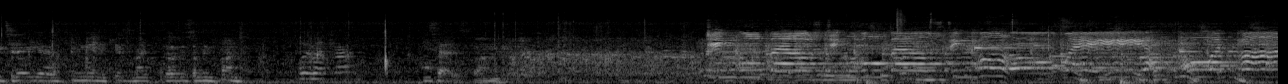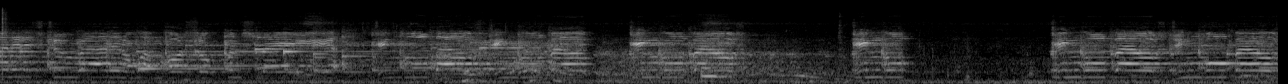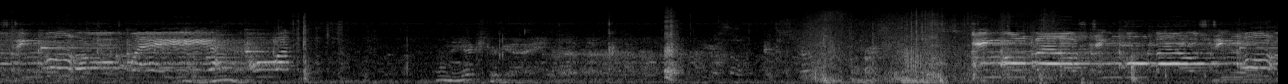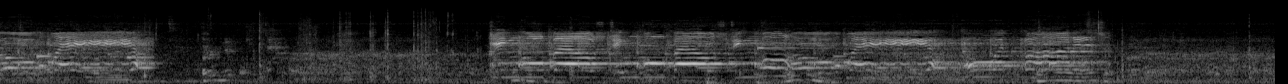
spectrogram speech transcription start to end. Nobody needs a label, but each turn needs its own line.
maybe today uh, me and the kids might go do something fun.
What about Charlie?
He's had his fun.
Jingle bells, jingle bells, jingle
